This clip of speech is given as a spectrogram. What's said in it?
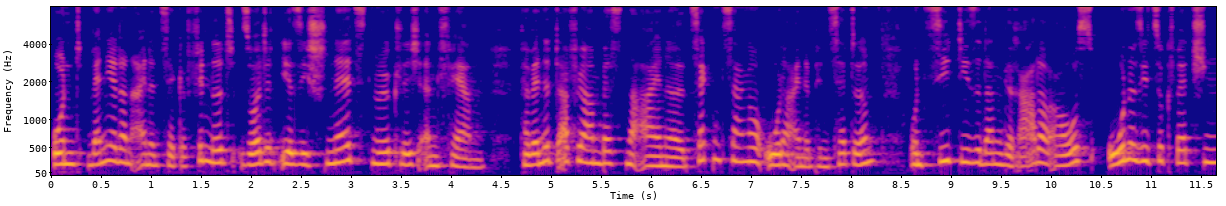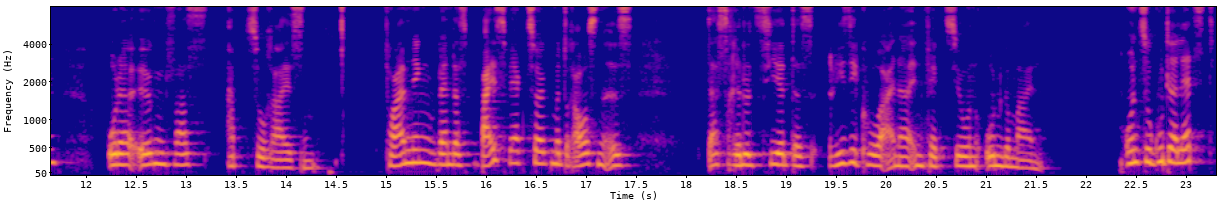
Und wenn ihr dann eine Zecke findet, solltet ihr sie schnellstmöglich entfernen. Verwendet dafür am besten eine Zeckenzange oder eine Pinzette und zieht diese dann gerade raus, ohne sie zu quetschen oder irgendwas abzureißen. Vor allen Dingen, wenn das Beißwerkzeug mit draußen ist, das reduziert das Risiko einer Infektion ungemein. Und zu guter Letzt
